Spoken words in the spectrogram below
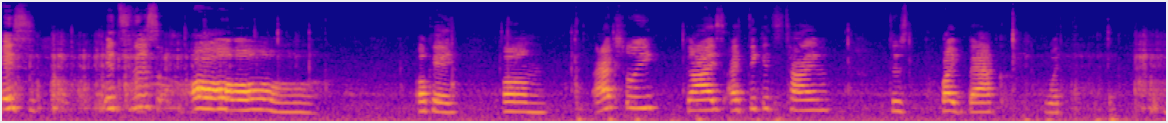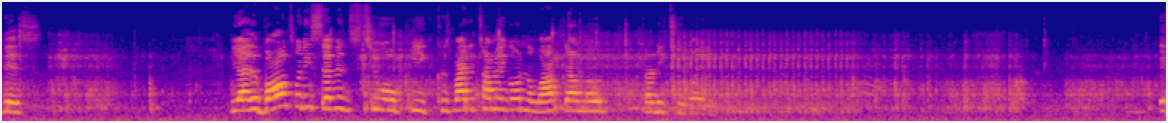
It's, it's this, oh. Okay, um, actually, guys, I think it's time to fight back with this. Yeah, the Ball 27 is too OP, because by the time I go into lockdown mode, it's already too late. the knock. Ooh,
